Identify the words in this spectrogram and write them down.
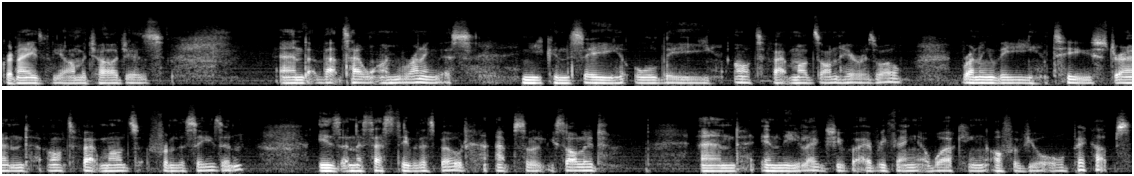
grenades for the armor charges, and that's how I'm running this. And you can see all the artifact mods on here as well, running the two strand artifact mods from the season is a necessity with this build, absolutely solid and in the legs you've got everything working off of your all pickups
